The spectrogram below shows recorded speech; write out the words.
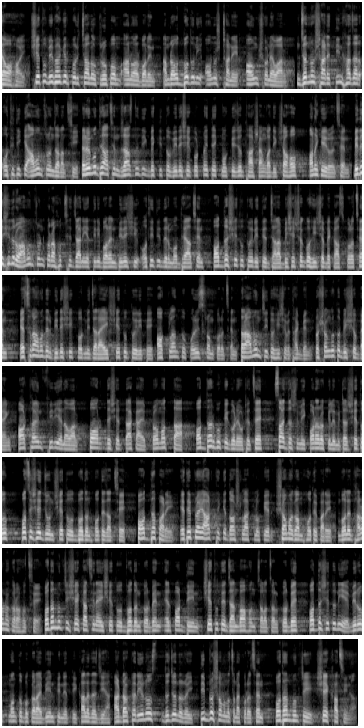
দেওয়া হয়। সেতু বিভাগের পরিচালক রূপম আনোয়ার বলেন, আমরা উদ্বোধনী অনুষ্ঠানে অংশ নেওয়ার জন্য সাড়ে তিন হাজার অতিথিকে আমন্ত্রণ জানাচ্ছি। এর মধ্যে আছেন রাজনৈতিক ব্যক্তিত্ব, বিদেশি কূটনৈতিক, মুক্তিযোদ্ধা, সাংবাদিক সহ অনেকেই রয়েছেন। বিদেশিদেরও আমন্ত্রণ করা হচ্ছে জানিয়ে তিনি বলেন, বিদেশি অতিথিদের মধ্যে আছেন পদ্মা সেতু তৈরিতে যারা বিশেষজ্ঞ হিসেবে কাজ করেছেন। এছাড়া আমাদের বিদেশি কর্মী যারা এই সেতু তৈরিতে অক্লান্ত পরিশ্রম করেছেন, তারা আমন্ত্রিত হিসেবে থাকবেন। প্রসঙ্গত বিশ্ব ব্যাংক অর্থায়ন ফিরিয়ে নেওয়ার পর দেশের টাকায় প্রমত্তা পদ্মার বুকে গড়ে উঠেছে। ছয় দশমিক পনেরো কিলোমিটার সেতু, পঁচিশে জুন সেতু উদ্বোধন হতে যাচ্ছে। পদ্মা পাড়ে, এতে প্রায় আট থেকে দশ লাখ লোকের সমাগম হতে পারে বলে ধারণা করা হচ্ছে। প্রধানমন্ত্রী শেখ হাসিনা এই সেতু উদ্বোধন করবেন, এরপর দিন সেতুতে যানবাহন চলাচল করবে। পদ্মা সেতু নিয়ে বিরূপ মন্তব্য করায় বিএনপি নেত্রী খালেদা জিয়া আর ডক্টর ইউনুস দুজনেরই তীব্র সমালোচনা করেছেন প্রধানমন্ত্রী শেখ হাসিনা।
